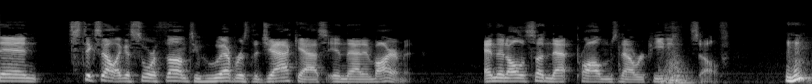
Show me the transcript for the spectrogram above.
then sticks out like a sore thumb to whoever's the jackass in that environment. And then all of a sudden that problem's now repeating itself. Mm-hmm.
